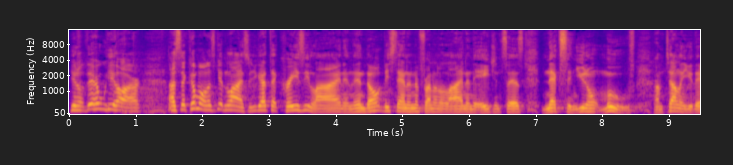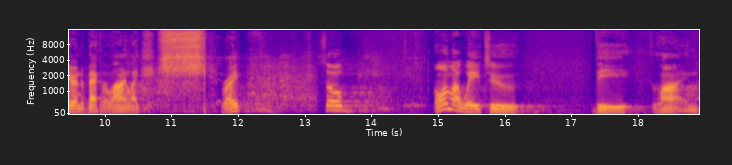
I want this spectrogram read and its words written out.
you know, there we are I said, come on, let's get in line. So you got that crazy line, and then don't be standing in front of the line and the agent says next and you don't move. I'm telling you, they're in the back of the line, like, shh, right? So on my way to the line,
